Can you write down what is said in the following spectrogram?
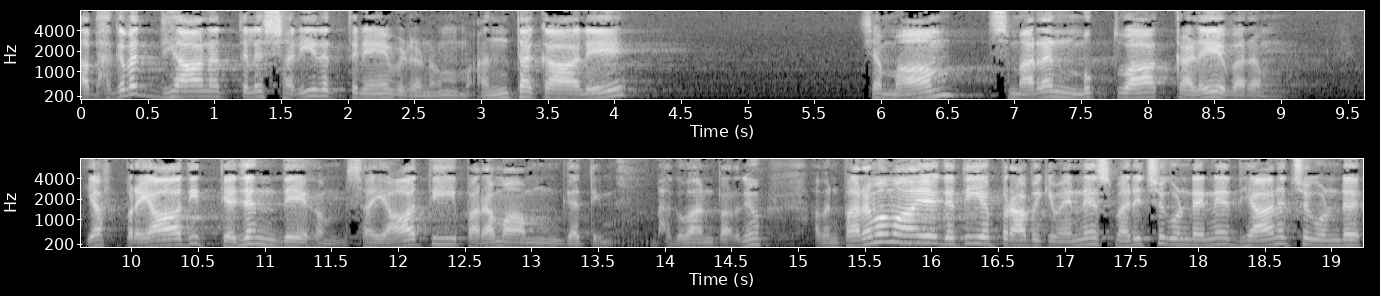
ആ ഭഗവത് ധ്യാനത്തിൽ ശരീരത്തിനെ വിടണം. അന്തകാലേ മാം സ്മരൻ മുക്വാ കളേവരം യഹ് പ്രയാതി ത്യജൻ ദേഹം സയാതി പരമാം ഗതിം ഭഗവാൻ പറഞ്ഞു അവൻ പരമമായ ഗതിയെ പ്രാപിക്കും എന്നെ സ്മരിച്ചുകൊണ്ട് എന്നെ ധ്യാനിച്ചുകൊണ്ട്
